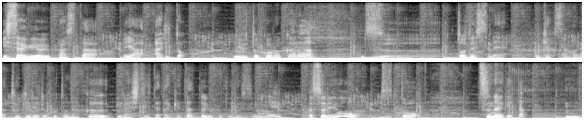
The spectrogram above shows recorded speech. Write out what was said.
潔いパスタやありというところからずーっとですねお客様が途切れることなくいらしていただけたということですよね。それをずっとつなげた、うん、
